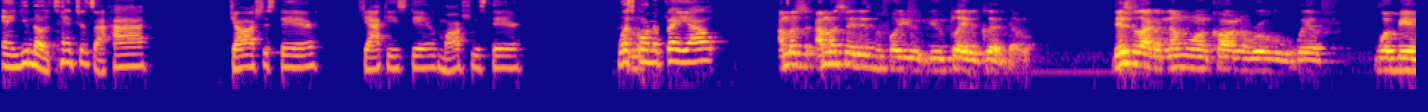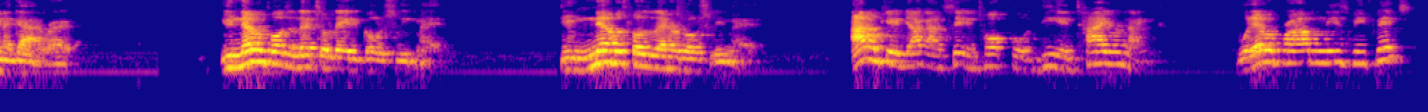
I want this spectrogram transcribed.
And you know, tensions are high. Josh is there. Jackie's there, Marshall's there. What's going to play out? I'm gonna I'm gonna say this before you you play the clip though. This is like a number one cardinal rule with with being a guy, right? You never supposed to let your lady go to sleep mad. You never supposed to let her go to sleep mad. I don't care if y'all gotta sit and talk for the entire night. Whatever problem needs to be fixed,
